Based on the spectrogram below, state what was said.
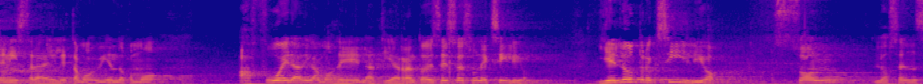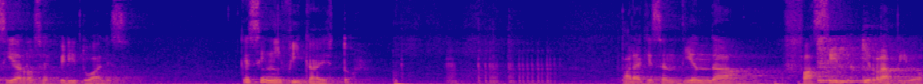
en Israel, estamos viviendo como afuera, digamos, de la tierra. Entonces eso es un exilio. Y el otro exilio son los encierros espirituales. ¿Qué significa esto? Para que se entienda fácil y rápido.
